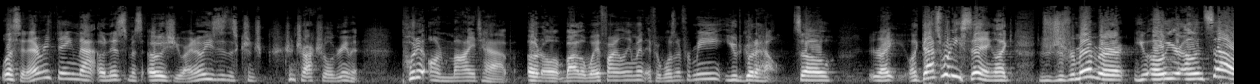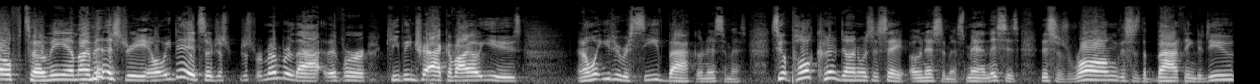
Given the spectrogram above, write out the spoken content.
listen, everything that Onesimus owes you, I know he's in this con- contractual agreement, put it on my tab. Oh, no, by the way, Philemon, if it wasn't for me, you'd go to hell. So right? Like that's what he's saying. Like just remember, you owe your own self to me and my ministry and what we did. So just just remember that if we're keeping track of IOUs. And I want you to receive back Onesimus. See what Paul could have done was to say, Onesimus, man, this is this is wrong. This is the bad thing to do.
